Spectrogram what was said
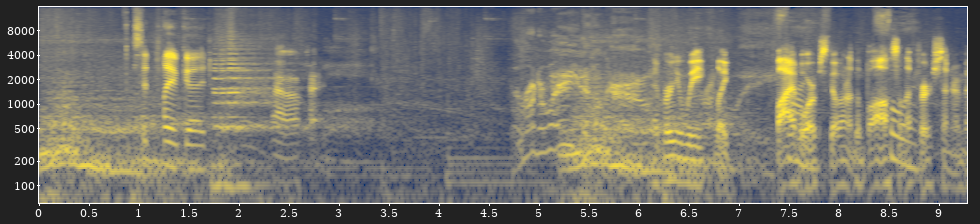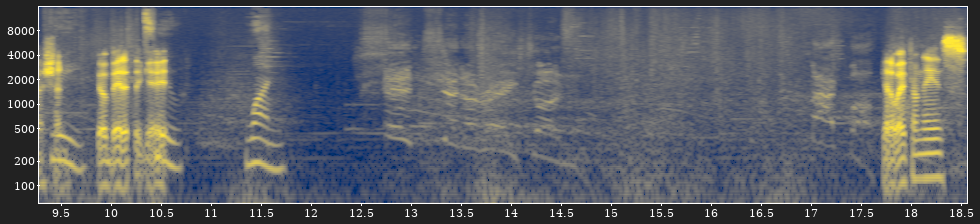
I said play good. Oh, okay. Every week, like five Five, orbs go into the boss on the first intermission. three, Go bait at the gate. Two, one. Get away from these.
